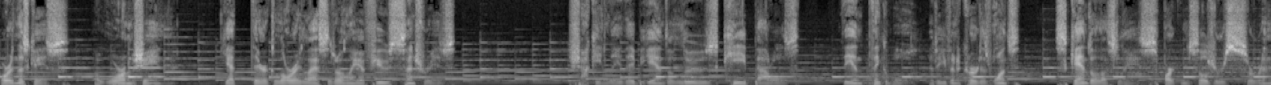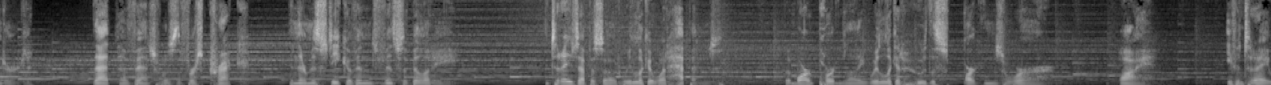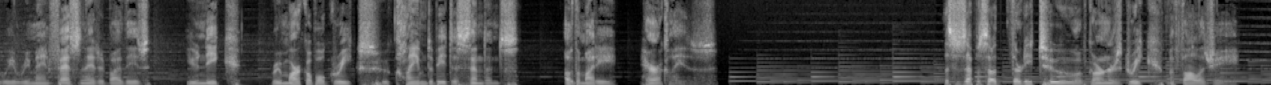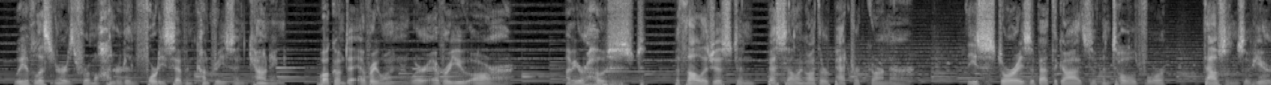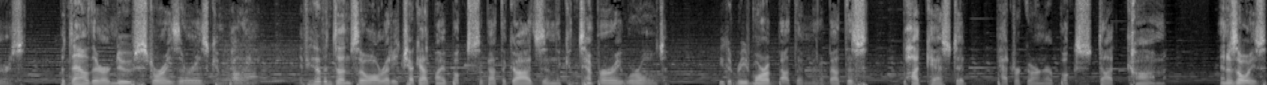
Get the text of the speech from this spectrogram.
or in this case, a war machine. Yet their glory lasted only a few centuries. Shockingly, they began to lose key battles. The unthinkable had even occurred as once scandalously Spartan soldiers surrendered. That event was the first crack in their mystique of invincibility. In today's episode, we look at what happened, but more importantly, we look at who the Spartans were. Why? Even today, we remain fascinated by these unique, remarkable Greeks who claim to be descendants of the mighty Heracles. This is episode 32 of Garner's Greek Mythology. We have listeners from 147 countries and counting. Welcome to everyone, wherever you are. I'm your host, mythologist and best-selling author Patrick Garner. These stories about the gods have been told for thousands of years, but now there are new stories that are as compelling. If you haven't done so already, check out my books about the gods in the contemporary world. You could read more about them and about this podcast at patrickgarnerbooks.com. And as always,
